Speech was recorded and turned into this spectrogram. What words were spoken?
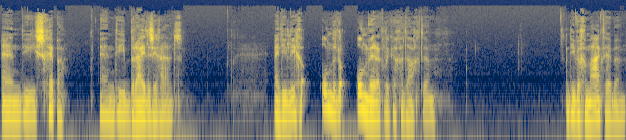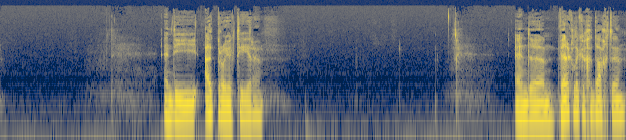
En die scheppen en die breiden zich uit. En die liggen onder de onwerkelijke gedachten die we gemaakt hebben en die uitprojecteren. En de werkelijke gedachten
